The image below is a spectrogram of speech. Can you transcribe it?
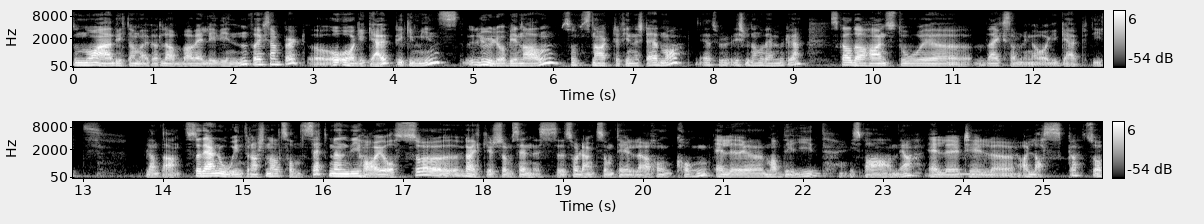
Så nå er Britta Margaret Labba veldig i vinden, f.eks. Og Åge Gaup, ikke minst. Luleå-binalen, som snart finner sted nå, jeg tror i slutten av november, tror jeg, skal da ha en stor uh, verksamling av Åge Gaup dit blant annet. Så det er noe internasjonalt sånn sett, men vi har jo også verker som sendes så langt som til eh, Hongkong eller eh, Madrid i Spania eller til eh, Alaska. Så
